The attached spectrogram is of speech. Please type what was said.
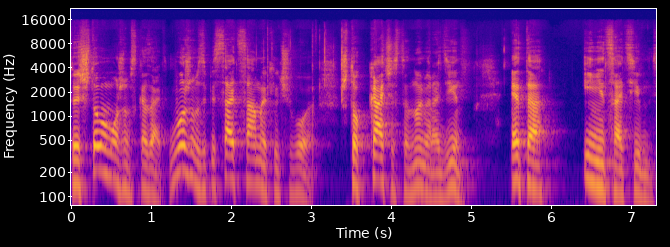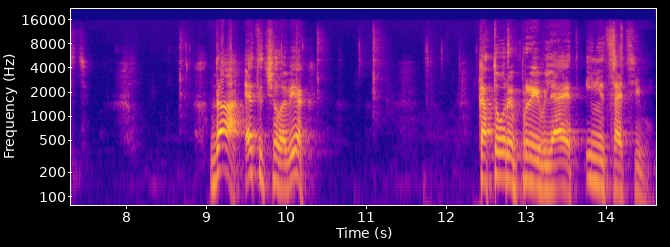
то есть что мы можем сказать? Мы можем записать самое ключевое, что качество номер один – это инициативность. Да, это человек, который проявляет инициативу.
